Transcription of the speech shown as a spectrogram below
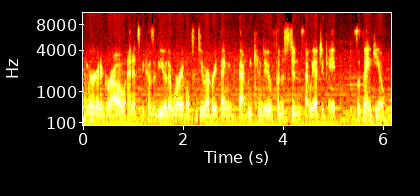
and we're going to grow. And it's because of you that we're able to do everything that we can do for the students that we educate. So thank you.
